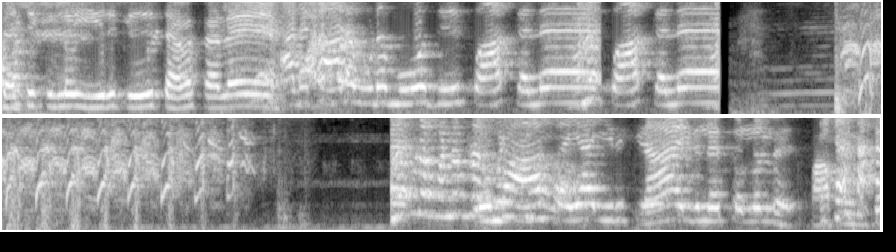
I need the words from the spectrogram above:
ஜட்டிக்குள்ள இருக்கு தவக்கலை. அட கால விடும் போது பாக்கல பாக்கல ரொம்ப ஆசையா இருக்கு. நான் இதுல சொல்லல. பாப்பா கிட்ட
